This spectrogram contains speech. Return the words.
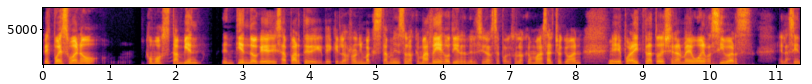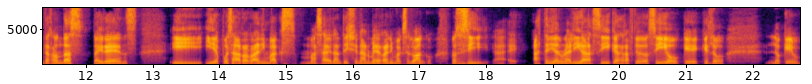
después, bueno, como también entiendo que esa parte de, de que los running backs también son los que más riesgo tienen de lesionarse porque son los que más al choque van, eh, por ahí trato de llenarme de wide receivers en las siguientes rondas, tight ends, y, y después agarrar running backs más adelante y llenarme de running backs el banco. No sé si eh, has tenido alguna liga así, que has drafteado así, o qué, qué es lo, lo que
